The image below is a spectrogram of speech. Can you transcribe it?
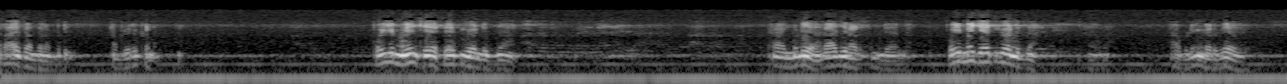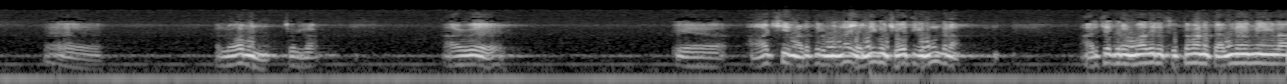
ராயச்சந்திரன் அப்படி. அப்படி இருக்கணும். பொய்யுமையும் சேர்த்துக்க வேண்டியதுதான். முடியாது. ராஜ்யம் நடத்த முடியாது பொய்மை சேர்த்துக்க வேண்டியதுதான். அப்படிங்கிறது லோமன் சொல்கிறான் ஆகவே ஆட்சி நடத்தணும்னா என்னைக்கும் சேர்த்துக்கணுங்கிறான் ஹரிச்சந்திரன் மாதிரி சுத்தமான தலைநயமீங்களா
